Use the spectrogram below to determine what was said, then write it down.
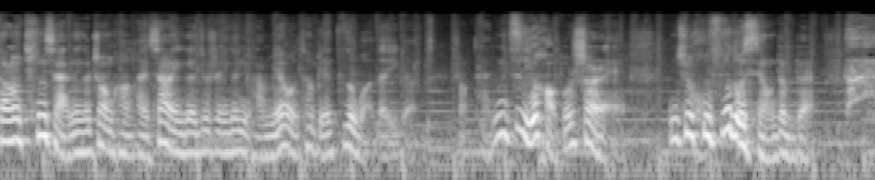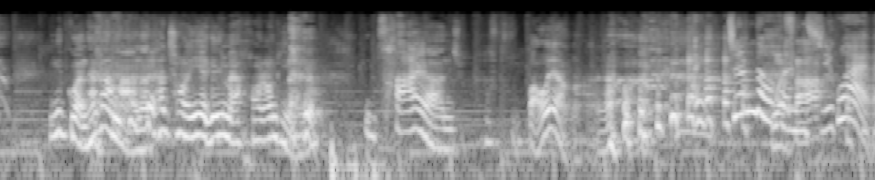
刚刚听起来那个状况，很像一个就是一个女孩没有特别自我的一个状态。你自己有好多事儿哎，你去护肤都行，对不对？你管他干嘛呢？他创业给你买化妆品，你擦呀，你去保养啊，然后哎，真的很奇怪，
